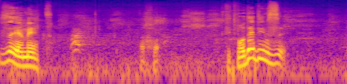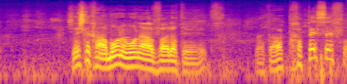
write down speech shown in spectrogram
זה אמת. נכון. תתמודד עם זה. שיש לך המון המון אהבה לתת, ואתה רק תחפש איפה.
